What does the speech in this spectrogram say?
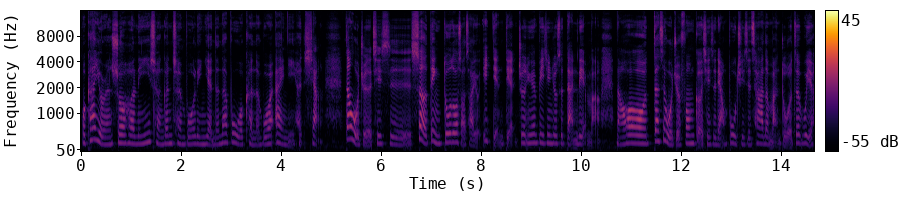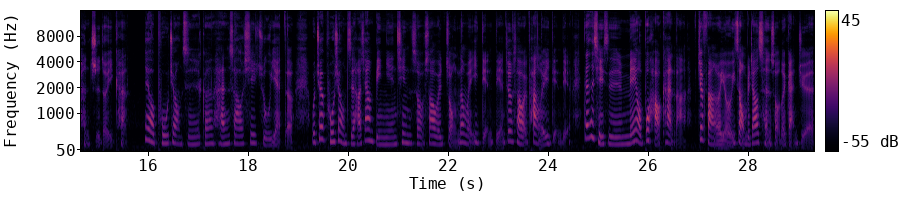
我看有人说和林依晨跟陈柏霖演的那部《我可能不会爱你》很像，但我觉得其实设定多多少少有一点点，就是因为毕竟就是单恋嘛。然后，但是我觉得风格其实两部其实差的蛮多，这部也很值得一看。是有朴炯植跟韩韶熙主演的。我觉得朴炯植好像比年轻的时候稍微肿那么一点点，就稍微胖了一点点，但是其实没有不好看啦，就反而有一种比较成熟的感觉。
